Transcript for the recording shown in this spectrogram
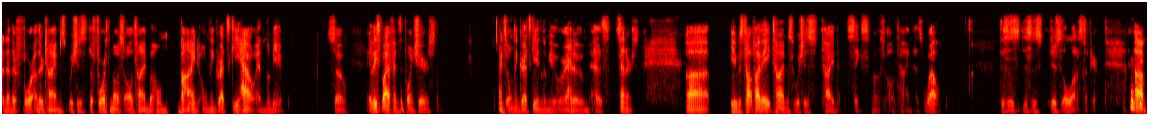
another four other times, which is the fourth most all time behind only Gretzky, Howe, and Lemieux. So, at least by offensive point shares, it's only Gretzky and Lemieux who are ahead of him as centers. Uh, he was top five eight times, which is tied sixth most all time as well. This is this is there's a lot of stuff here. Um,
